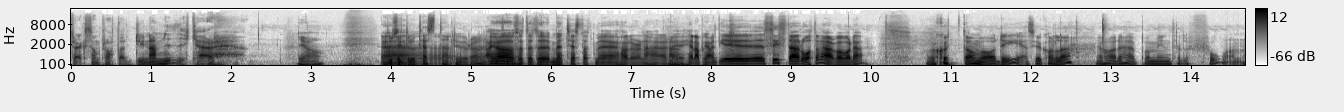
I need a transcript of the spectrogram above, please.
Waxtrack som pratar dynamik här. Ja. Du sitter och Eh, testar lurar? Ja, jag har suttit eh, med, testat med hörlurarna här Ja. eh, hela programmet. Eh, Sista låten här, vad var det? här? Vad sjutton var det? Ska jag kolla? Jag har det här på min telefon.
